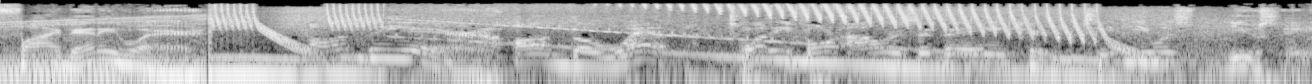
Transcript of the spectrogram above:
Find anywhere. On the air, on the web, 24 hours a day, continuous music.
